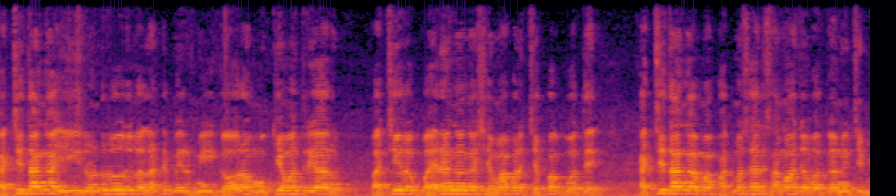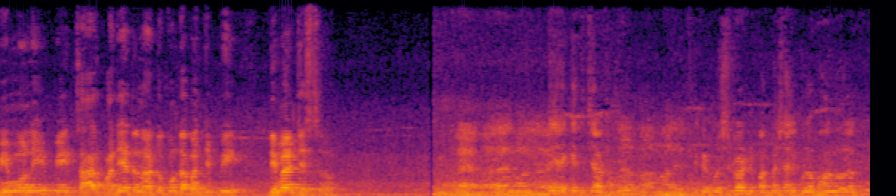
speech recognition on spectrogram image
ఖచ్చితంగా ఈ రెండు రోజులలో అంటే మీరు మీ గౌరవ ముఖ్యమంత్రి గారు వచ్చేలో బహిరంగంగా క్షమాపణ చెప్పకపోతే ఖచ్చితంగా మా పద్మశాలి సమాజం వర్గం నుంచి మిమ్మల్ని మీ సార్ పర్యటన అడ్డుకుంటామని చెప్పి డిమాండ్ చేస్తున్నాం. ఇక్కడికి వచ్చినటువంటి పద్మశాలి కుల బాంధవులకు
